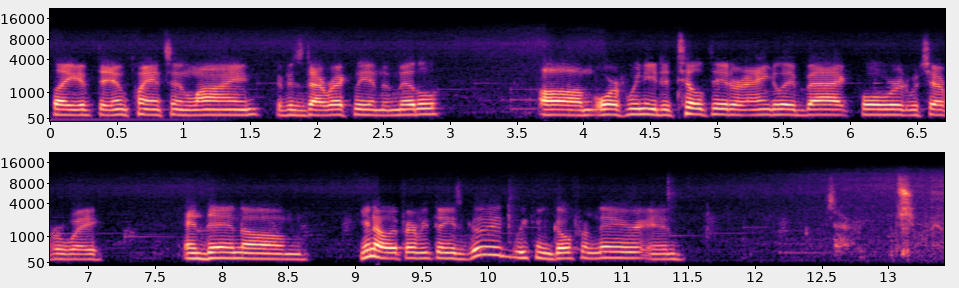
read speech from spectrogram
like if the implant's in line, if it's directly in the middle, um, or if we need to tilt it or angle it back, forward, whichever way. And then, um, you know, if everything's good, we can go from there and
